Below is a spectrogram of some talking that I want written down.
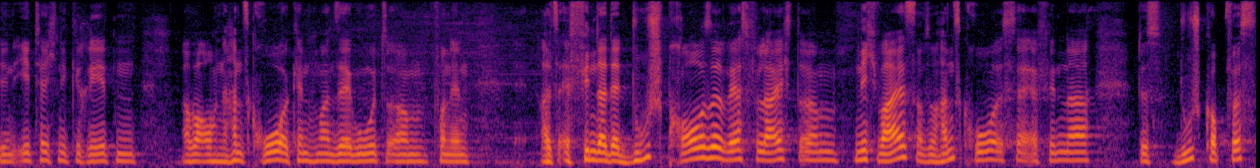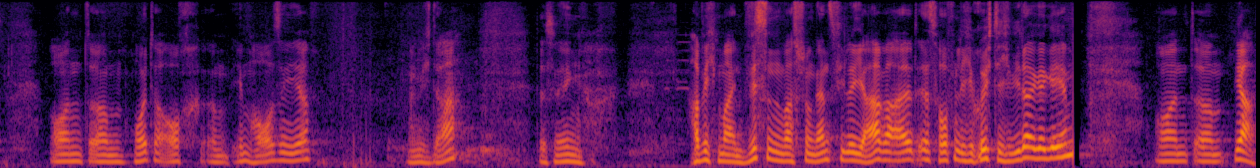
den E-Technik-Geräten, aber auch einen Hans Grohe kennt man sehr gut ähm, von den als Erfinder der Duschbrause, wer es vielleicht ähm, nicht weiß. Also Hans Grohe ist der Erfinder des Duschkopfes und ähm, heute auch ähm, im Hause hier, nämlich da. Deswegen habe ich mein Wissen, was schon ganz viele Jahre alt ist, hoffentlich richtig wiedergegeben. Und ähm, ja,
